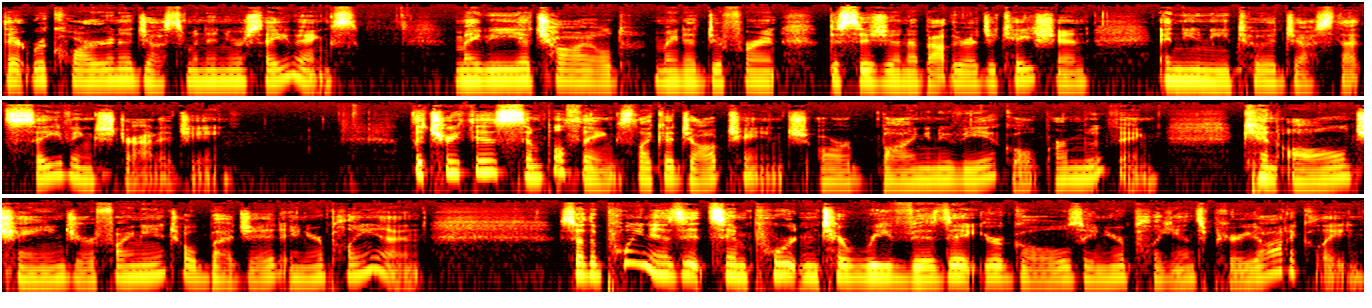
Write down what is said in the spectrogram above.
that require an adjustment in your savings. Maybe a child made a different decision about their education and you need to adjust that saving strategy. The truth is, simple things like a job change or buying a new vehicle or moving can all change your financial budget and your plan. So, the point is, it's important to revisit your goals and your plans periodically.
